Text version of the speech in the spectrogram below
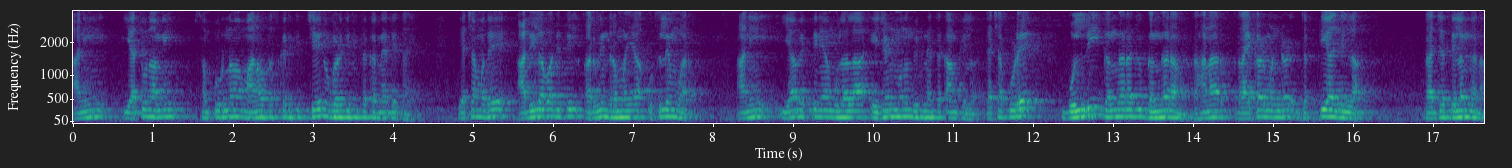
आणि यातून आम्ही संपूर्ण मानव तस्करीची चेन उघडकीस इथं करण्यात येत आहे. याच्यामध्ये आदिलाबाद येथील अरविंद रमैया उचलेमवार आणि या व्यक्तीने या मुलाला एजंट म्हणून विकण्याचं काम केलं. त्याच्या पुढे बोल्ली गंगाराजू गंगाराम राहणार रायगड मंडळ जगतियाल जिल्हा राज्य तेलंगणा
